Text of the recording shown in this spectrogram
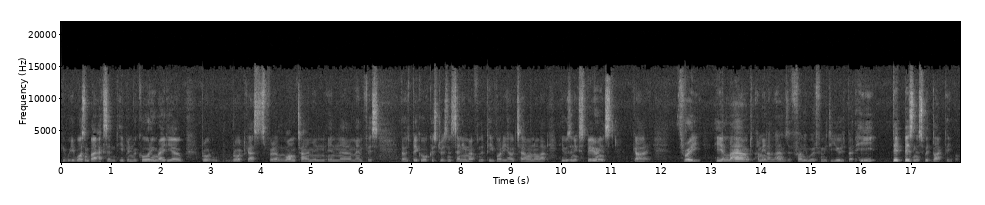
he it wasn't by accident. He'd been recording radio broad, broadcasts for a long time in in uh, Memphis those big orchestras and sending him out from the Peabody Hotel and all that. He was an experienced guy. Three, he allowed, I mean, allowed is a funny word for me to use, but he did business with black people.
